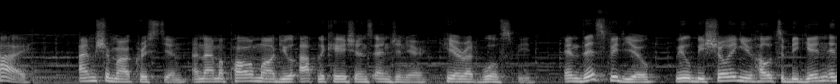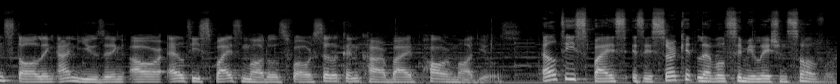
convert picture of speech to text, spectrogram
Hi, I'm Shamar Christian and I'm a Power Module Applications Engineer here at Wolfspeed. In this video, we'll be showing you how to begin installing and using our LT Spice models for our silicon carbide power modules. LT Spice is a circuit-level simulation solver,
